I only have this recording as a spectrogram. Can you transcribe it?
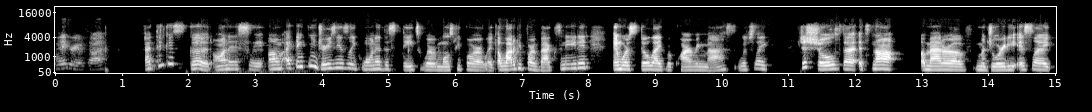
i agree with that. I think it's good, honestly. Um, I think New Jersey is like one of the states where most people are like a lot of people are vaccinated and we're still like requiring masks, which like just shows that it's not a matter of majority. It's like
